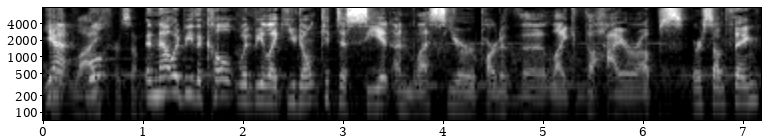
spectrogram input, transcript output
yeah, guilt life well, or something. And that would be the cult would be like you don't get to see it unless you're part of the like the higher ups or something.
